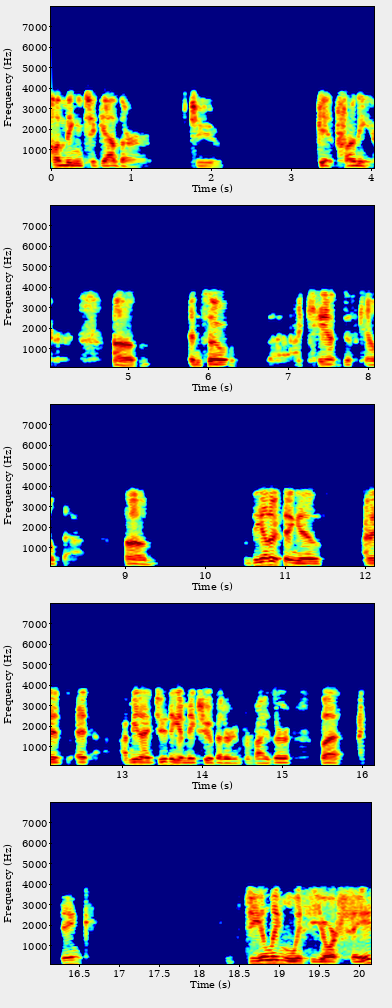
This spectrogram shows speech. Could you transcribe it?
coming together to get funnier. Um, and so I can't discount that. Um, the other thing is, and it's, it, I mean, I do think it makes you a better improviser, but I think dealing with your face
